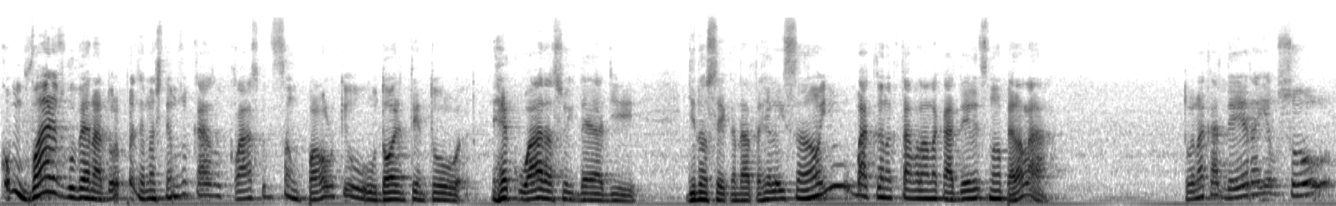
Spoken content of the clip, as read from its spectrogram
Como vários governadores, por exemplo, nós temos o caso clássico de São Paulo, que o, Dória tentou recuar a sua ideia de, de não ser candidato à reeleição, e o bacana que estava lá na cadeira disse, não, pera lá. Estou na cadeira e eu sou.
